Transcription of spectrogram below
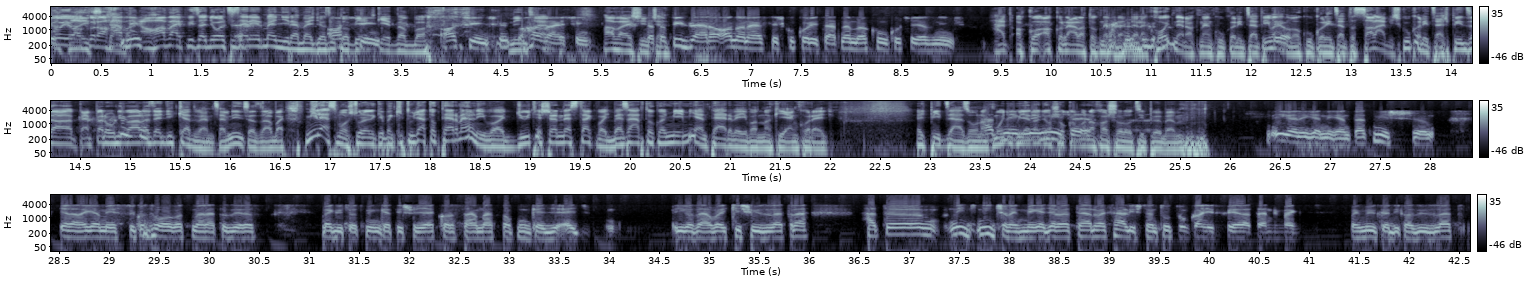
jó, jó, akkor a Hawaii, a Hawaii pizza 8000ért mennyire megy az Az utóbbi sincs. egy-két napban? Az sincs. Nincsen? A Hawaii sincs. Hawaii Tehát sincsen. a pizzára ananászt és kukoricát nem rakunk, úgyhogy ez nincs. Hát akkor, akkor nálatok nem rendelek. Hogy ne raknánk kukoricát? Imádom Jó. a kukoricát. A szalámis kukoricás pizza pepperonival az egyik kedvencem. Nincs azzal baj. Mi lesz most tulajdonképpen? Ki tudjátok termelni? Vagy gyűjtés rendeztek? Vagy bezártok? Vagy mi, milyen tervei vannak ilyenkor egy, egy pizzázónak? Hát Mondjuk, még- ugye még nagyon sokan vannak hasonló cipőben. Igen, igen, igen. Tehát mi is jelenleg emésztük a dolgot, mert hát azért ez megütött minket is, hogy ekkora számlát kapunk egy, egy igazából egy kis üzletre. Hát nincs, nincsenek még egyelőre tervek, hál' Isten tudtunk annyit félretenni, meg, meg működik az üzlet,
